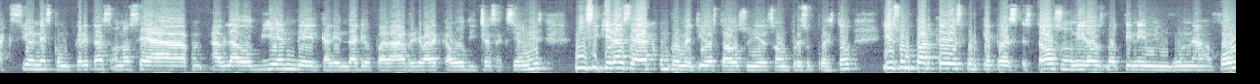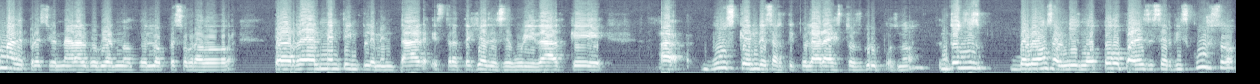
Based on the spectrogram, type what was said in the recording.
acciones concretas o no se ha hablado bien del calendario para llevar a cabo dichas acciones, ni siquiera se ha comprometido Estados Unidos a un presupuesto. Y eso en parte es porque pues Estados Unidos no tiene ninguna forma de presionar al gobierno de López Obrador para realmente implementar estrategias de seguridad que ah, busquen desarticular a estos grupos, ¿no? Entonces, volvemos al mismo, todo parece ser discurso,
